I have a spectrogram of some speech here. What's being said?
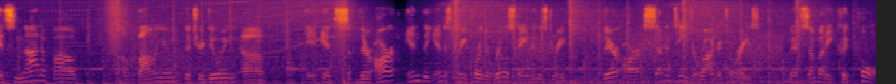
it's not about a volume that you're doing. Uh, it's there are in the industry for the real estate industry, there are 17 derogatories that somebody could pull.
